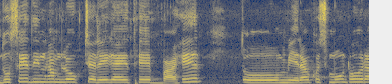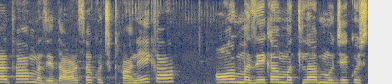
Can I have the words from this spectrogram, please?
दूसरे दिन हम लोग चले गए थे बाहर। तो मेरा कुछ मूड हो रहा था, मज़ेदार सा कुछ खाने का। और मज़े का मतलब मुझे कुछ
